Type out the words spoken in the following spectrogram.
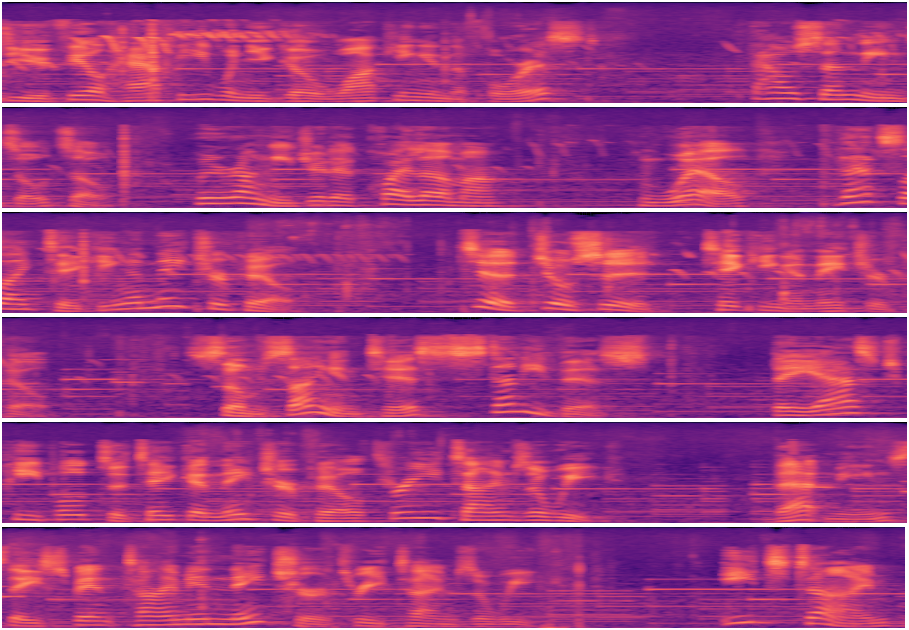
Do you feel happy when you go walking in the forest? 到森林走走会让你觉得快乐吗？Well, that's like taking a nature pill. 这就是 taking a nature pill. Some scientists studied this. They asked people to take a nature pill three times a week. That means they spent time in nature three times a week. Each time,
